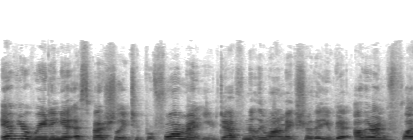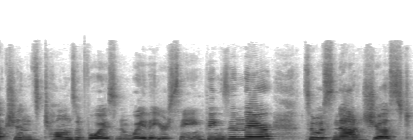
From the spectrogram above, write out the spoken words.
If you're reading it, especially to perform it, you definitely want to make sure that you get other inflections, tones of voice, and way that you're saying things in there, so it's not just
